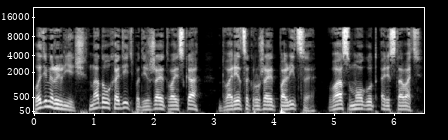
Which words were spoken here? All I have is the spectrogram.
«Владимир Ильич, надо уходить, подъезжают войска, дворец окружает полиция, вас могут арестовать».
